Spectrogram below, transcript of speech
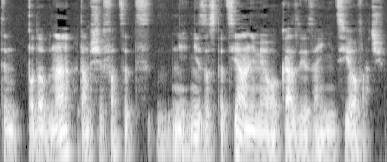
tym podobne, tam się facet nie, nie za specjalnie miał okazję zainicjować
